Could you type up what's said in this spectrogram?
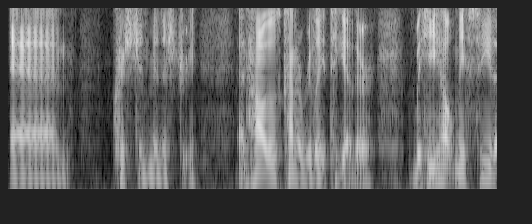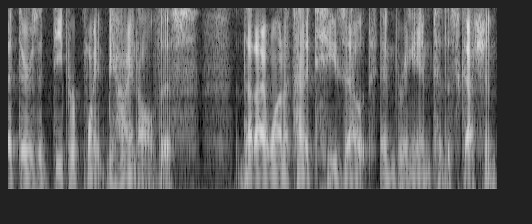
and Christian ministry and how those kind of relate together. But he helped me see that there's a deeper point behind all this that I want to kind of tease out and bring into discussion.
